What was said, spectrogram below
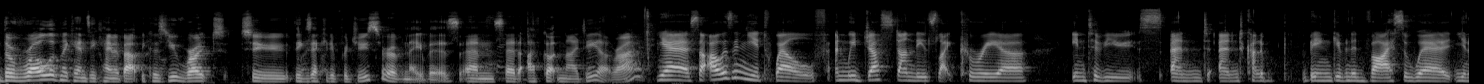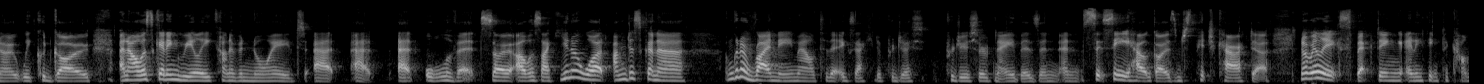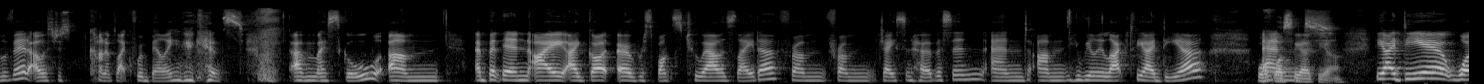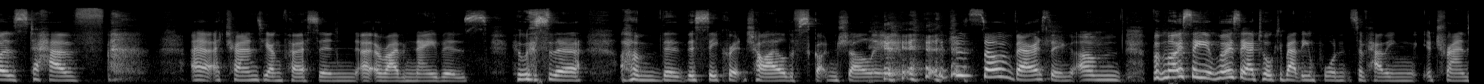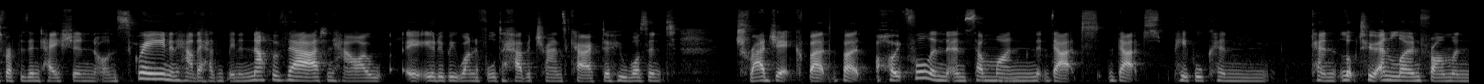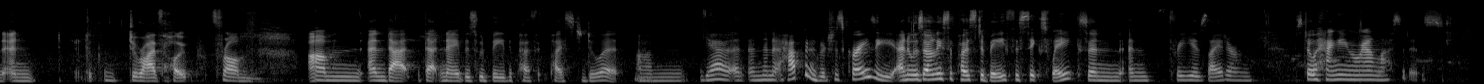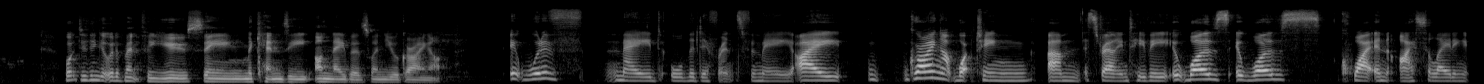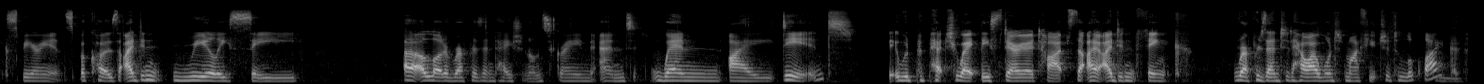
The role of Mackenzie came about because you wrote to the executive producer of Neighbours and said, I've got an idea, right? Yeah, so I was in year 12 and we'd just done these like career interviews and and kind of being given advice of where, you know, we could go. And I was getting really kind of annoyed at at at all of it. So I was like, you know what? I'm just gonna I'm gonna write an email to the executive producer producer of Neighbours and, and see how it goes and just pitch a character. Not really expecting anything to come of it. I was just kind of like rebelling against um, my school. Um, but then I, I got a response two hours later from from Jason Herbison, and um, he really liked the idea. What was the idea? The idea was to have a, a trans young person uh, in Neighbours who was the, um, the the secret child of Scott and Charlie, which was so embarrassing. Um, but mostly, mostly, I talked about the importance of having a trans representation on screen and how there hasn't been enough of that, and how I, it would be wonderful to have a trans character who wasn't tragic but but hopeful and, and someone that that people can can look to and learn from and, and derive hope from. Um, and that that neighbours would be the perfect place to do it. Um, yeah, and, and, then it happened, which is crazy. And it was only supposed to be for six weeks, and and three years later, I'm still hanging around Lassiter's. What do you think it would have meant for you seeing Mackenzie on Neighbours when you were growing up? It would have made all the difference for me. I growing up watching um, Australian TV, it was it was quite an isolating experience because I didn't really see a, lot of representation on screen. And when I did, it would perpetuate these stereotypes that I, I didn't think represented how I wanted my future to look like.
